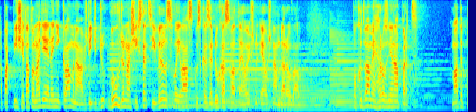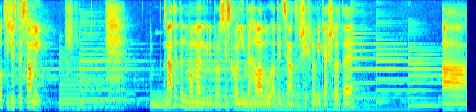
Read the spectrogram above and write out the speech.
A pak píše, tato naděje není klamná, vždyť Bůh do našich srdcí vylil svoji lásku skrze Ducha Svatého, jehož nám daroval. Pokud vám je hrozně na prd, máte pocit, že jste sami, Znáte ten moment, kdy prostě skloníte hlavu a teď se na to všechno vykašlete a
